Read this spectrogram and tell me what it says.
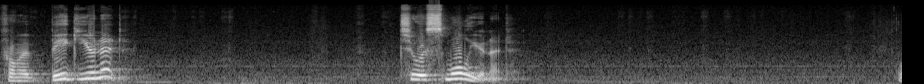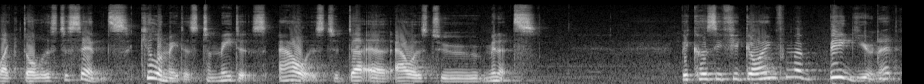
From a big unit to a small unit. Like dollars to cents, kilometers to meters, hours to uh, hours to minutes. Because if you're going from a big unit,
